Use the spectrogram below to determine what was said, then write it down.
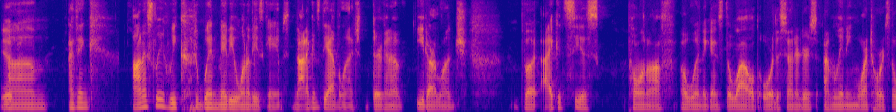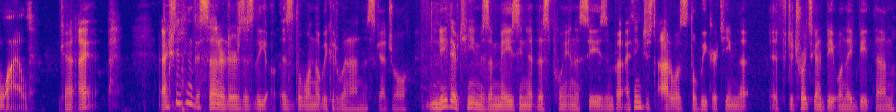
Yeah. Um, I think honestly, we could win maybe one of these games. Not against the Avalanche; they're gonna eat our lunch. But I could see us pulling off a win against the Wild or the Senators. I'm leaning more towards the Wild. Okay, I I actually think the Senators is the is the one that we could win on the schedule. Neither team is amazing at this point in the season, but I think just Ottawa's the weaker team that if Detroit's going to beat one, they'd beat them.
